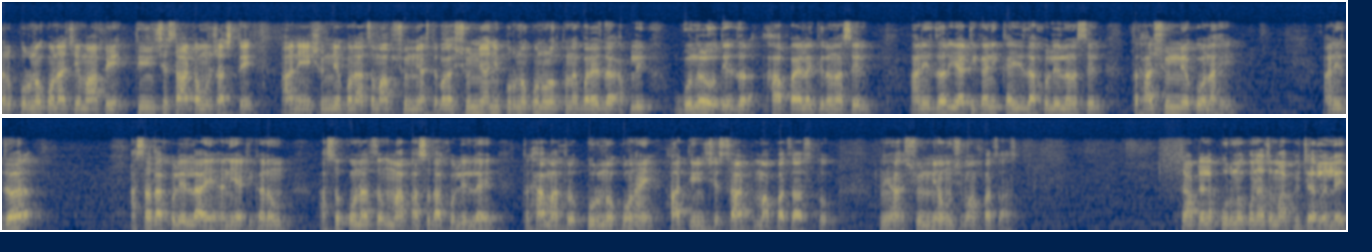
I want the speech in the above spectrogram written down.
तर पूर्ण कोणाचे माप हे तीनशे साठ अंश असते आणि शून्य कोणाचं माप शून्य असते. बघा शून्य आणि पूर्ण कोण ओळखताना बऱ्याचदा आपली गोंधळ होते. जर हा पहिला किरण असेल आणि जर या ठिकाणी काहीच दाखवलेलं नसेल तर हा शून्य कोण आहे. आणि जर असा दाखवलेला आहे आणि या ठिकाणाहून असं कोणाचं माप असं दाखवलेलं आहे तर हा मात्र पूर्ण कोण आहे. हा तीनशे साठ मापाचा असतो आणि हा शून्य अंश मापाचा असतो. तर आपल्याला पूर्ण कोणाचं माप विचारलेलं आहे?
